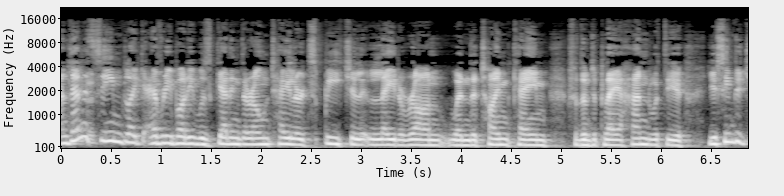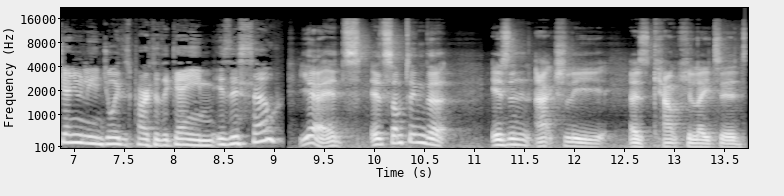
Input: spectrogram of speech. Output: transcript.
and then it seemed like everybody was getting their own tailored speech a little later on when the time came for them to play a hand with you. You seem to genuinely enjoy this part of the game. Is this so? Yeah, it's it's something that isn't actually as calculated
